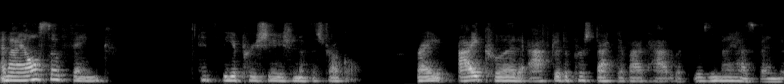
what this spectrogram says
and i also think it's the appreciation of the struggle right i could after the perspective i've had with losing my husband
